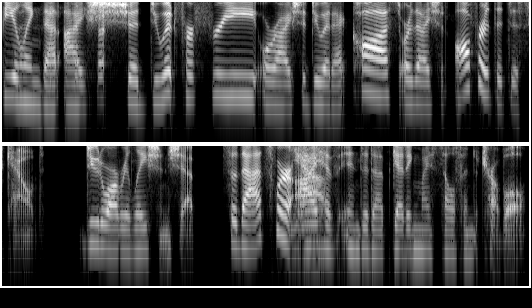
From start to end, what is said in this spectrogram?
feeling that I should do it for free or I should do it at cost or that I should offer the discount due to our relationship. So that's where yeah. I have ended up getting myself into trouble.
